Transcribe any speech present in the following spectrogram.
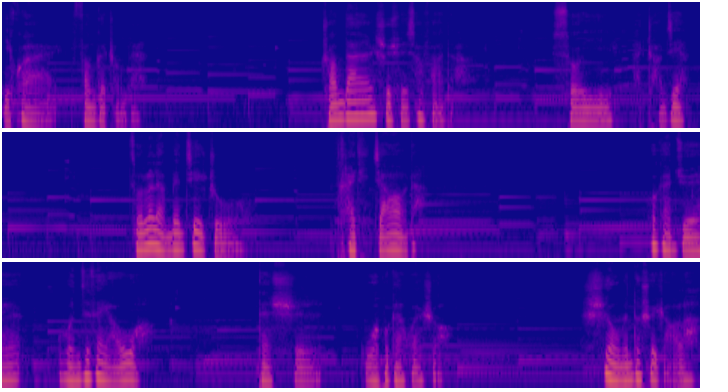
一块方格床单。床单是学校发的，所以很常见。走了两遍，记住，还挺骄傲的。我感觉蚊子在咬我，但是我不敢还手。室友们都睡着了。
